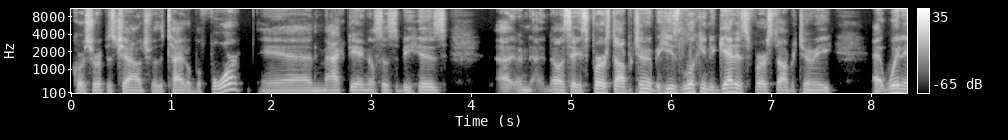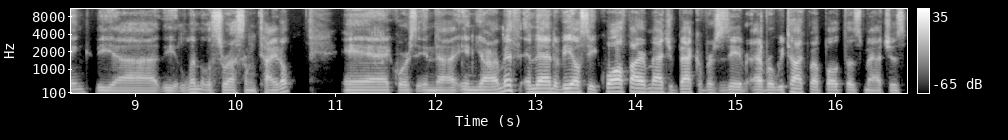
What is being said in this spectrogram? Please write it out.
Of course, Rip has challenged for the title before, and Mac Daniels says to be his, uh, I don't say his first opportunity, but he's looking to get his first opportunity at winning the uh, the Limitless Wrestling title. And of course, in uh, in Yarmouth, and then a VLC qualifier match of Becca versus Ava Everett. We talked about both those matches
